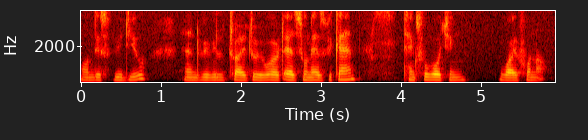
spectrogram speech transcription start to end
on this video. And we will try to revert as soon as we can. Thanks for watching. Bye for now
